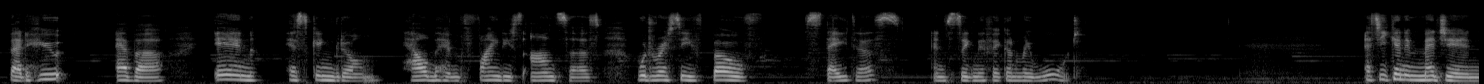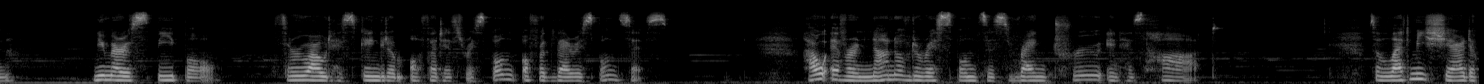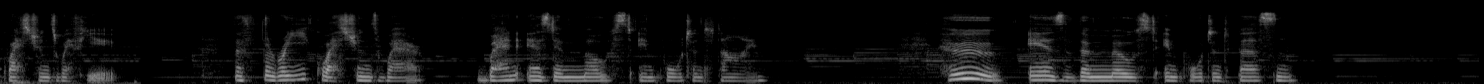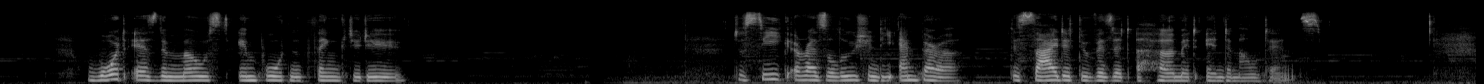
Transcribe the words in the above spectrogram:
that whoever in his kingdom helped him find these answers would receive both status and significant reward. As you can imagine, numerous people throughout his kingdom offered his respon- offered their responses. However, none of the responses rang true in his heart. So let me share the questions with you. The three questions were When is the most important time? Who is the most important person? What is the most important thing to do? To seek a resolution, the emperor decided to visit a hermit in the mountains.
